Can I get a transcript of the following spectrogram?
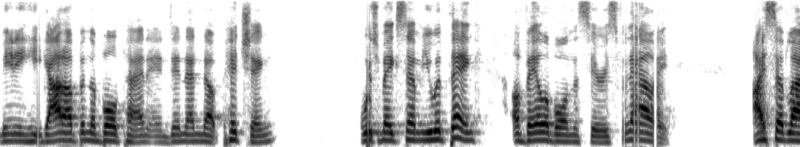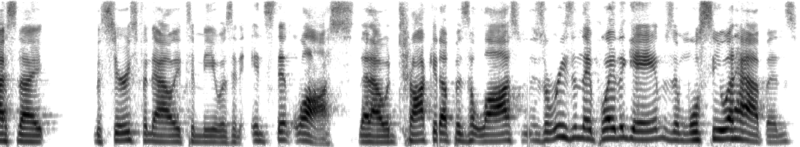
meaning he got up in the bullpen and didn't end up pitching, which makes him, you would think, available in the series finale. I said last night, the series finale to me was an instant loss that I would chalk it up as a loss. There's a reason they play the games, and we'll see what happens.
